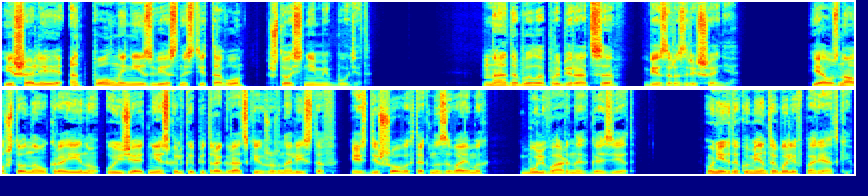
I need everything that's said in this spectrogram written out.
и шалея от полной неизвестности того, что с ними будет. Надо было пробираться без разрешения. Я узнал, что на Украину уезжает несколько петроградских журналистов из дешевых так называемых бульварных газет. У них документы были в порядке.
